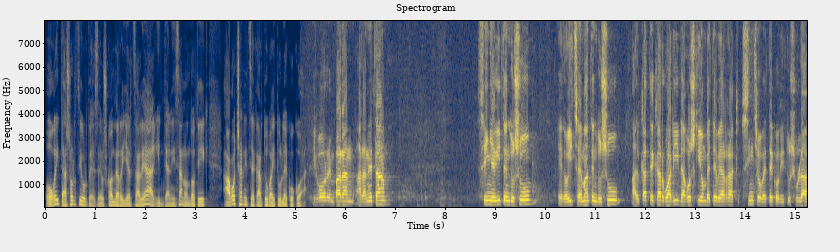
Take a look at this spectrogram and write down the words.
hogeita sortzi urtez Euskalderri jeltzalea agintean izan ondotik abotxanitzek hartu baitu lekukoa. Igor Enparan Araneta, zin egiten duzu, edo hitza ematen duzu, alkate karguari dagozkion bete beharrak zintxo beteko dituzula,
